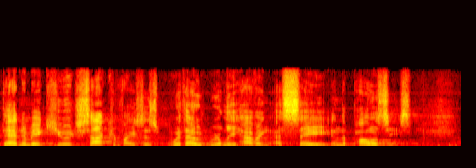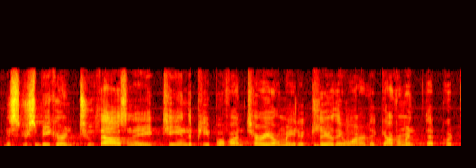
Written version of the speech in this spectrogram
They had to make huge sacrifices without really having a say in the policies. Mr. Speaker, in 2018, the people of Ontario made it clear they wanted a government that put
